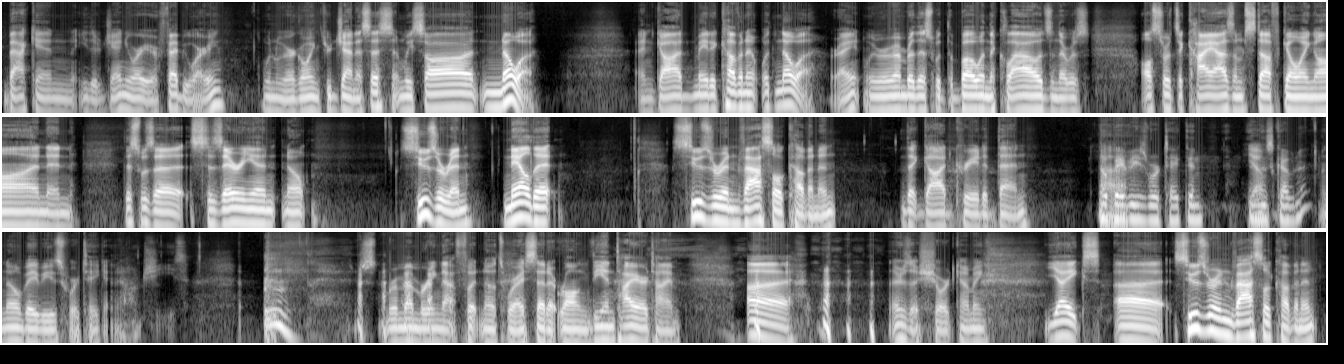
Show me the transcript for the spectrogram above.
back in either January or February when we were going through Genesis and we saw Noah. And God made a covenant with Noah, right? We remember this with the bow in the clouds, and there was all sorts of chiasm stuff going on. And this was a Caesarian, no, suzerain, nailed it, suzerain vassal covenant that God created then. No Uh, babies were taken in yep. this covenant. No babies were taken. Oh, jeez. Just remembering that footnotes where I said it wrong the entire time. Uh, there's a shortcoming. Yikes. Uh, suzerain vassal covenant,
